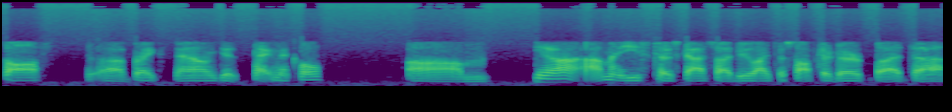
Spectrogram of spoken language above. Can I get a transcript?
soft, uh, breaks down, gets technical. Um, you know, I'm an East Coast guy, so I do like the softer dirt, but uh,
